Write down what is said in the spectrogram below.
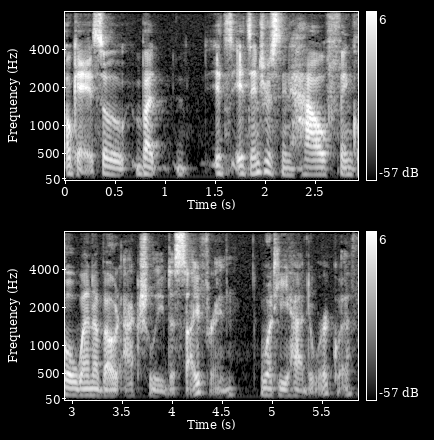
okay, so but it's it's interesting how Finkel went about actually deciphering what he had to work with.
